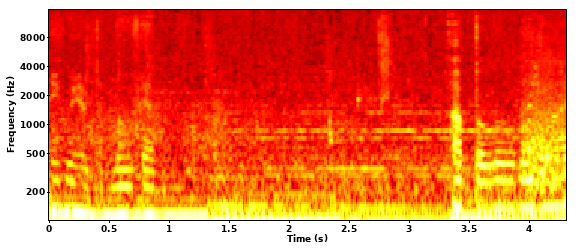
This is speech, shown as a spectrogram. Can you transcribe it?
think we have to move him up a little bit higher,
